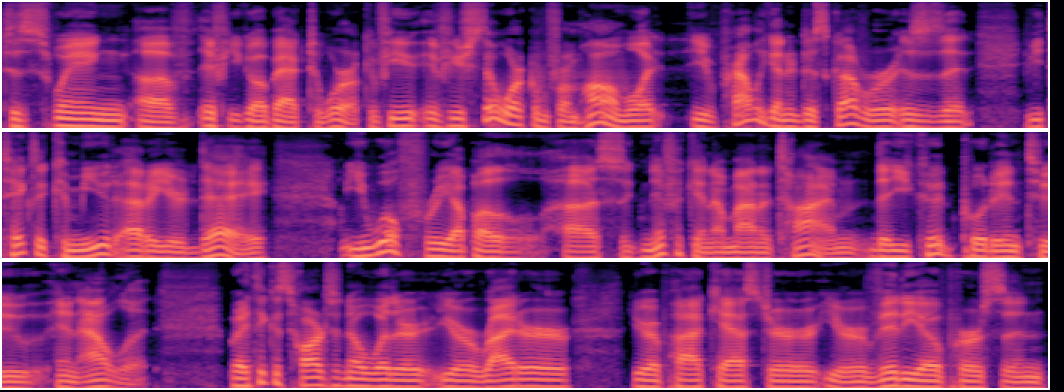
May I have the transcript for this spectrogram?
to the swing of if you go back to work. If you if you're still working from home, what you're probably going to discover is that if you take the commute out of your day, you will free up a, a significant amount of time that you could put into an outlet. But I think it's hard to know whether you're a writer, you're a podcaster, you're a video person,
